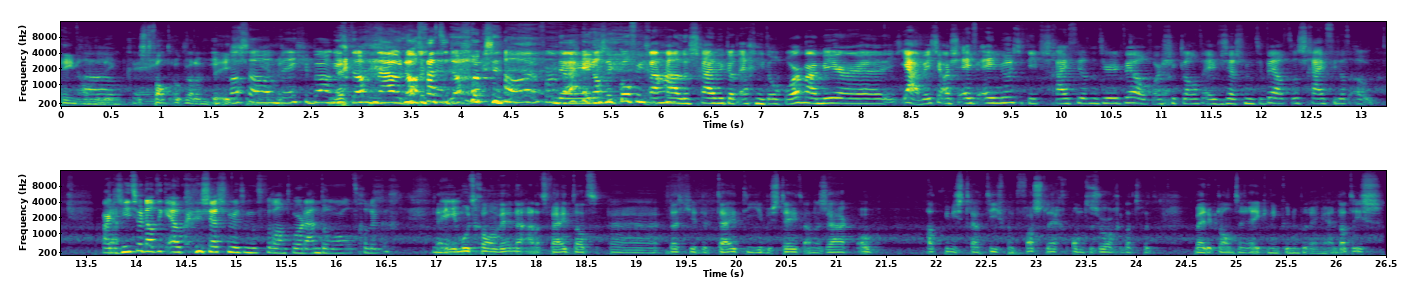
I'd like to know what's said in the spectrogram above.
Één handeling. Oh. Dus het valt ook wel een beetje Ik was al een mee. beetje bang. Ik dacht, nou, dan gaat de dag ook snel eh, voorbij. Nee, en als ik koffie ga halen, schrijf ik dat echt niet op hoor. Maar meer, eh, ja, weet je, als je even één mailtje typt, schrijf je dat natuurlijk wel. Of als je klant even zes minuten belt, dan schrijf je dat ook. Maar het is niet zo dat ik elke zes minuten moet verantwoorden aan Dommerholt, gelukkig. Nee, je moet gewoon wennen aan het feit dat, eh, dat je de tijd die je besteedt aan een zaak ook administratief moet vastleggen om te zorgen dat we het bij de klant in rekening kunnen brengen. En dat is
